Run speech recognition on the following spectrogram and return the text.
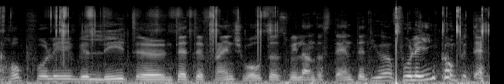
hopefully, will lead uh, that the French voters will understand that you are fully incompetent.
